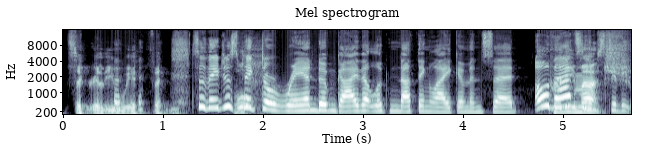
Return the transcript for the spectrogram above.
It's a really weird thing. so they just picked a random guy that looked nothing like him and said, "Oh, that seems much. to be."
